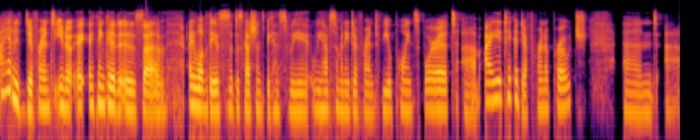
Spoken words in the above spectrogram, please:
I had a different, you know, I, I think it is, uh, I love these discussions because we, we have so many different viewpoints for it. Um, I take a different approach. And um,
